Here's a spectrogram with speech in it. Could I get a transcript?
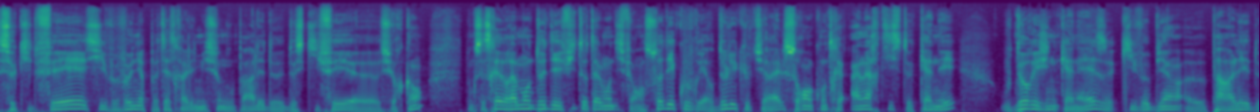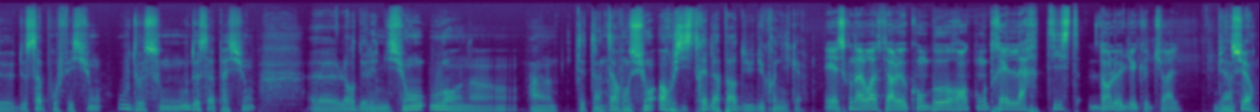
ce qu'il fait, s'il veut venir peut-être à l'émission nous parler de, de ce qu'il fait euh, sur Caen. Donc ce serait vraiment deux défis totalement différents. Soit découvrir deux lieux culturels, soit rencontrer un artiste canet ou d'origine canaise qui veut bien euh, parler de, de sa profession ou de, son, ou de sa passion euh, lors de l'émission ou en, en- en peut-être intervention enregistrée de la part du, du chroniqueur. Et est-ce qu'on a le droit de faire le combo rencontrer l'artiste dans le lieu culturel? Bien sûr.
